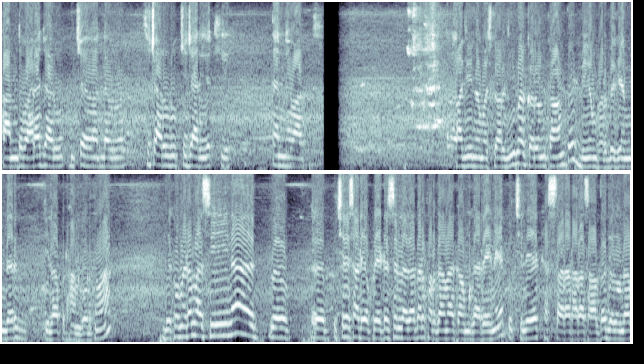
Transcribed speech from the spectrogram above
ਕੰਮ ਦੁਬਾਰਾ ਜਾਰੂ ਚ, ਮਤਲਬ ਸੁਚਾਰੂ ਰੂਪ ਚ ਜਾਰੀ ਰੱਖੀਏ। ਧੰਨਵਾਦ। ਹਾਂਜੀ ਨਮਸਕਾਰ ਜੀ ਮੈਂ ਕਰੁਣ ਕਾਂਤ ਡੀਐਮ ਫਰਦ ਕੇ ਅੰਦਰ ਜ਼ਿਲ੍ਹਾ ਪਠਾਨਕੋਟ ਤੋਂ ਹਾਂ। ਦੇਖੋ ਮੈਡਮ ਅਸੀਂ ਨਾ ਅ, ਅ, ਪਿਛਲੇ ਸਾਡੇ ਆਪਰੇਟਰਸ ਲਗਾਤਾਰ ਫਰਦਾਂ ਦਾ ਕੰਮ ਕਰ ਰਹੇ ਨੇ। ਪਿਛਲੇ 17 18 ਸਾਲ ਤੋਂ ਜਦੋਂ ਦਾ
